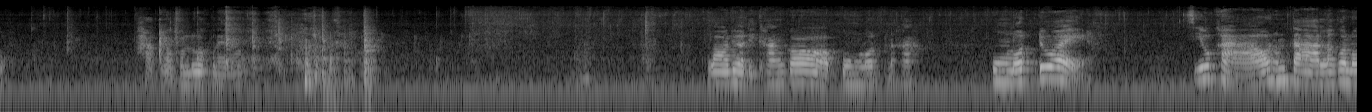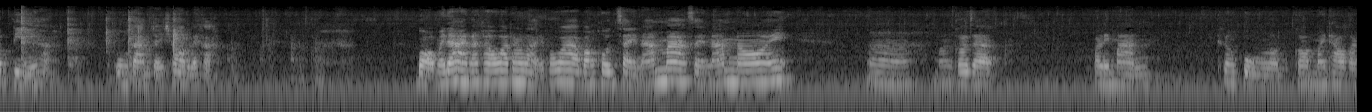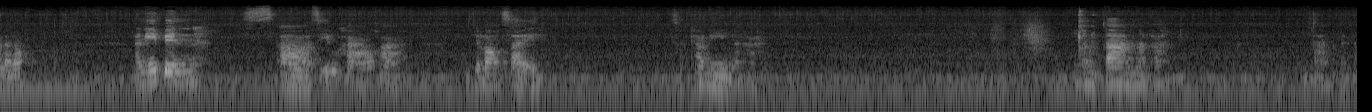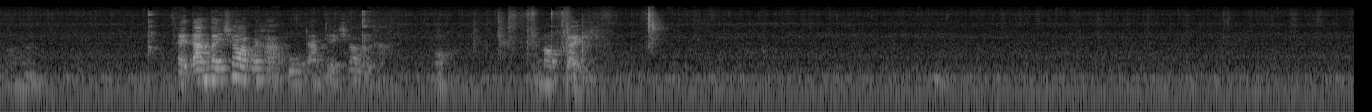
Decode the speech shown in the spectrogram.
ผักเราก็ลวกแล้ว รอเดือดอีกครั้งก็ปรุงรสนะคะ ปรุงรสด้วยซีอิ๊วขาวน้ำตาลแล้วก็รสดีค่ะ ปรุงตามใจชอบเลยค่ะ บอกไม่ได้นะคะว่าเท่าไหร่เพราะว่าบางคนใส่น้ำมากใส่น้ำน้อยอ่ามันก็จะปริมาณเครื่องปรุงเราก็ไม่เท่ากันนะเนาะ อันนี้เป็นซีอิ๊วขาวค่ะ จะลองใส่สักเท่านี้นะคะ น้ำตาลนะคะน้ำตาลก็จะประมาณใส่ตามใจชอบเลยค่ะปรุงตามใจชอบเลยค่ะโอ้นอกไก่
